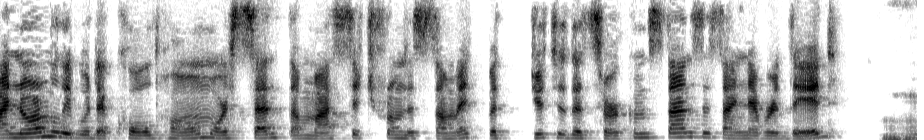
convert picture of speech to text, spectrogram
I normally would have called home or sent a message from the summit, but due to the circumstances, I never did. Mm-hmm.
